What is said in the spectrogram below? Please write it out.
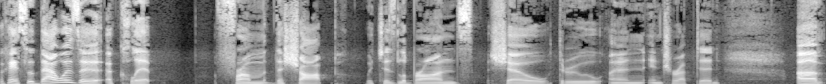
Okay, so that was a, a clip from The Shop, which is LeBron's show through Uninterrupted. Um,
